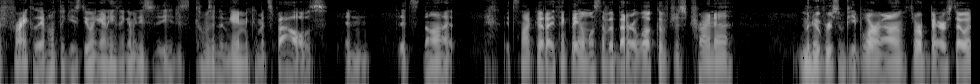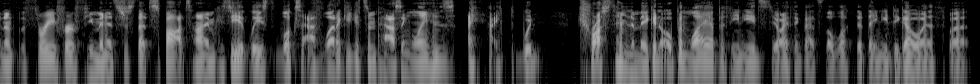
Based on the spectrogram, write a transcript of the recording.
frankly, I don't think he's doing anything. I mean, he's, he just comes into the game and commits fouls, and it's not, it's not good. I think they almost have a better look of just trying to maneuver some people around, throw Bairstow in at the three for a few minutes, just that spot time because he at least looks athletic. He gets some passing lanes. I, I would trust him to make an open layup if he needs to. I think that's the look that they need to go with, but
